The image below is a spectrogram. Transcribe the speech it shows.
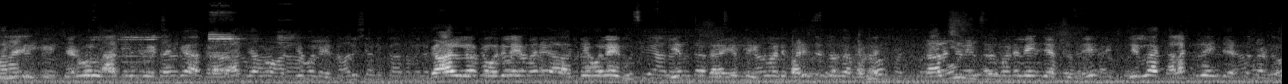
మన చెరువులు నాశనం చేయడానికి అక్కడ రాజ్యాంగం హక్కు గాలిలోకి వదిలేయమని హక్కు ఇంత ఎంత ఇటువంటి పరిస్థితి ఉన్నప్పుడు కాలుష్య మండలి ఏం చేస్తుంది? జిల్లా కలెక్టర్ ఏం చేస్తున్నాడు?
